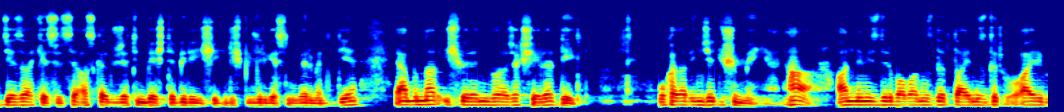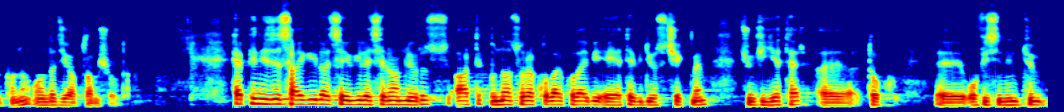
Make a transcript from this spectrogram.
ceza kesilse asgari ücretin 5'te 1'i işe giriş bildirgesini vermedi diye. Yani bunlar işvereni yoracak şeyler değil. O kadar ince düşünmeyin yani. Ha annenizdir, babanızdır, dayınızdır o ayrı bir konu. Onu da cevaplamış olduk. Hepinizi saygıyla, sevgiyle selamlıyoruz. Artık bundan sonra kolay kolay bir EYT videosu çekmem. Çünkü yeter. Ee, TOK e, ofisinin tüm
